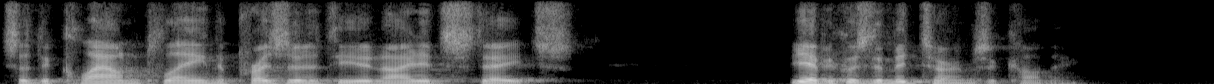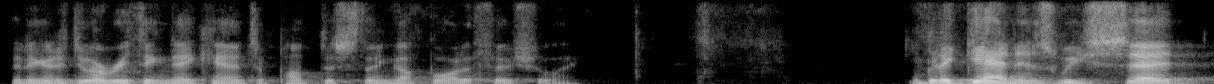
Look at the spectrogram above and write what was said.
said the clown playing the president of the United States. Yeah, because the midterms are coming. And they're going to do everything they can to pump this thing up artificially. But again, as we said,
